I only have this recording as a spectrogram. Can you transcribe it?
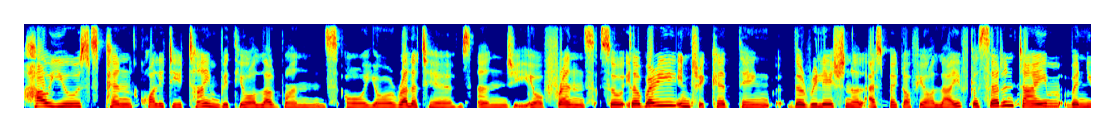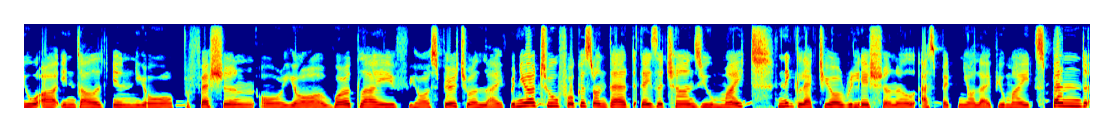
how you spend quality time with your loved ones or your relatives and your friends. So it's a very intricate thing, the relational aspect of your life. A certain time when you are indulged in your profession or your work life, your spiritual life, when you are too focused on that, there's a chance you might neglect your relational aspect in your life. You might spend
